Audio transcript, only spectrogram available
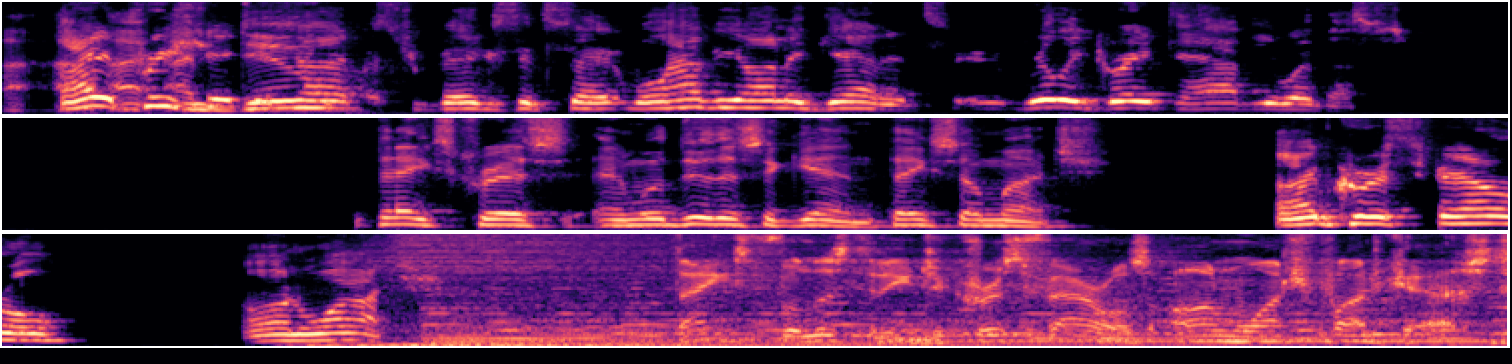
I, appreciate due, your time, Mr. Biggs. It's uh, we'll have you on again. It's really great to have you with us. Thanks, Chris, and we'll do this again. Thanks so much. I'm Chris Farrell on Watch. Thanks for listening to Chris Farrell's On Watch podcast.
